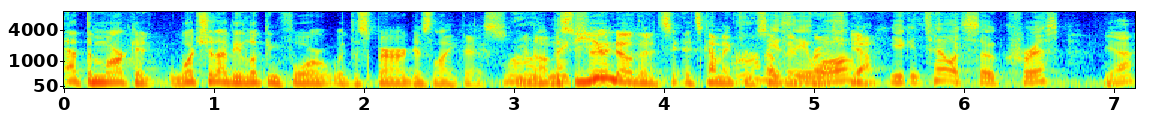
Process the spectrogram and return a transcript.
at the market, what should I be looking for with asparagus like this? I mean, obviously, sure- you know that it's, it's coming from something fresh. well, yeah. you can tell it's so crisp. Yeah.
